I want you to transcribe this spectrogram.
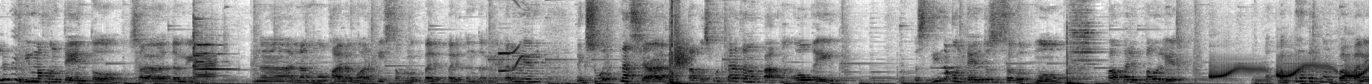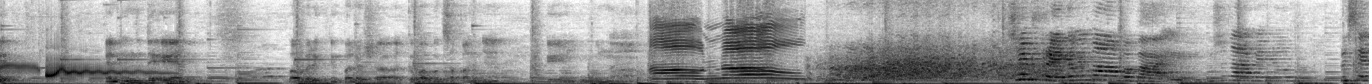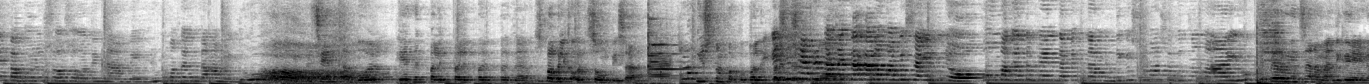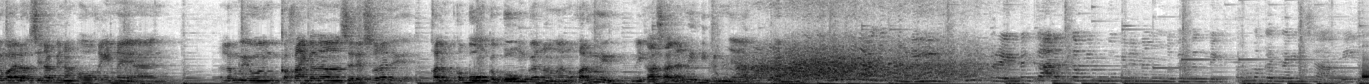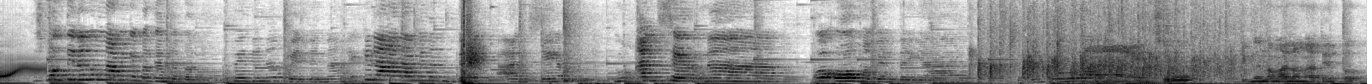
Alam mo, hindi makontento sa damit na alam mo, kala mo artista kung magpalit-palit ng damit. Alam mo yung, nagsuot na siya, tapos magtatanong pa kung okay, tapos di na kontento sa sagot mo, papalit pa ulit, at magpapalit ng papalit, and in the end, babalik din pala siya at kababagsakan niya eh yung una. Siyempre, kami doon. Presentable, eh nagpalit-palit-palit pa na. Tapos babalik ka ulit sa umpisa. Anong use ng pagpapalit-palit? Kasi siyempre, mo? pag nagtatanong kami sa inyo, kung maganda ba yung damit namin, hindi kayo sumasagot ng maayos. Pero minsan naman, di kayo naniniwala. Sinabi ng okay na yan. Alam mo yun, kakain ka na lang sa restaurant, eh, kala mo kabongga-bongga ng ano, kala mo may, may kasalan, may bibinyag, ganun. maganda yan. Ayan. So, tignan na nga lang natin to.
